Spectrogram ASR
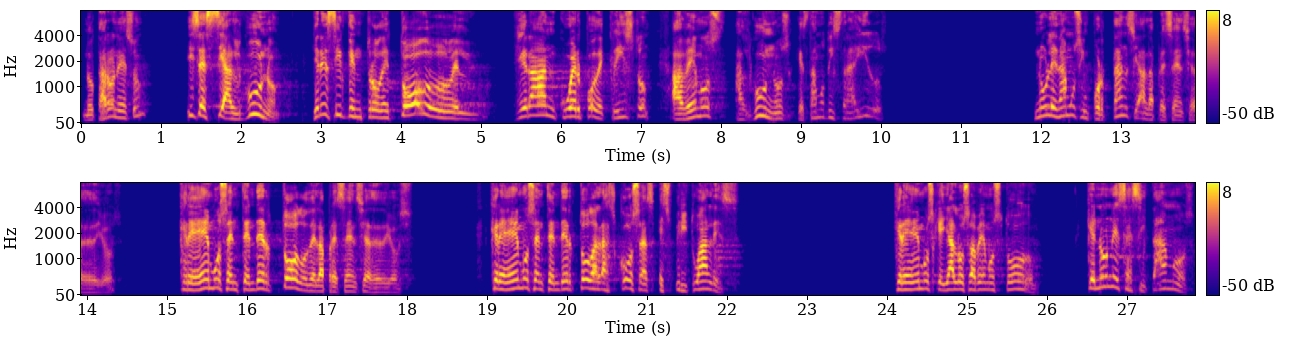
¿notaron eso? Dice, si alguno, quiere decir, dentro de todo el gran cuerpo de Cristo, habemos algunos que estamos distraídos. No le damos importancia a la presencia de Dios creemos entender todo de la presencia de Dios. Creemos entender todas las cosas espirituales. Creemos que ya lo sabemos todo, que no necesitamos.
